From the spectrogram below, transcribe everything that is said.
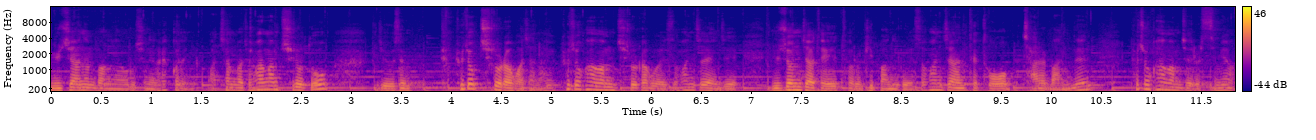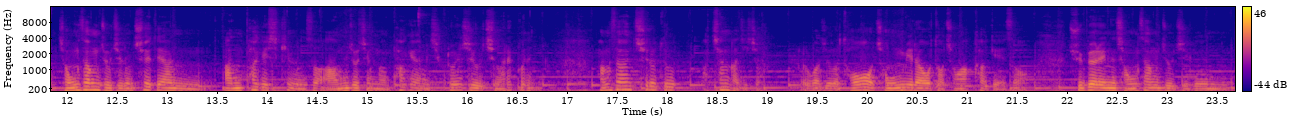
유지하는 방향으로 진행을 했거든요. 마찬가지로 항암 치료도 이제 요즘 표적 치료라고 하잖아요. 표적 항암 치료라고 해서 환자의 이제 유전자 데이터를 기반으로 해서 환자한테 더 잘 맞는 표적 항암제를 쓰면 정상 조직은 최대한 안 파괴시키면서 암 조직만 파괴하는 식- 그런 식으로 진화를 했거든요. 방사선 치료도 마찬가지죠. 결과적으로 더 정밀하고 더 정확하게 해서 주변에 있는 정상 조직은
